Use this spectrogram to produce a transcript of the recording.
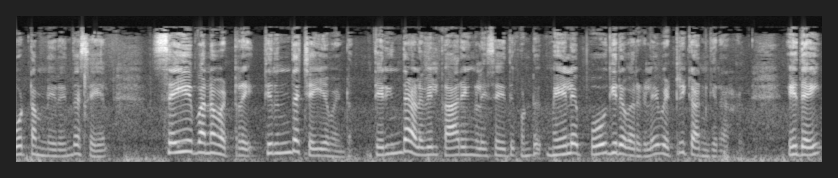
ஓட்டம் நிறைந்த செயல். செய்வனவற்றை திருந்த செய்ய வேண்டும். தெரிந்த அளவில் காரியங்களை செய்து கொண்டு மேலே போகிறவர்களே வெற்றி காண்கிறார்கள். இதை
